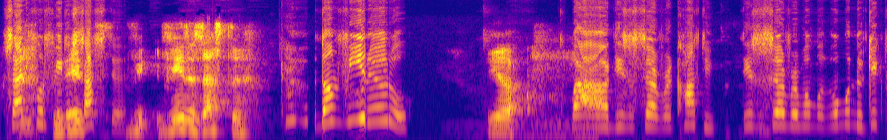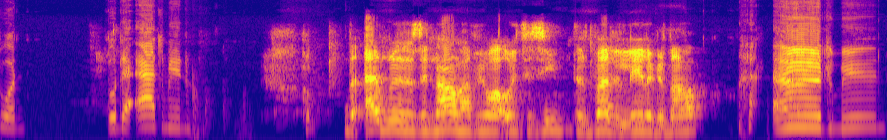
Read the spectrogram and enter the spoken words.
Stel niet voor Nee, 64. vi- 64. Dan 4 euro. Ja. Wauw, deze server gaat u. Deze server moet gekikt worden. Door de admin. De admin is de naam, heb je wel ooit gezien? Het is best een lelijke naam. Admin.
